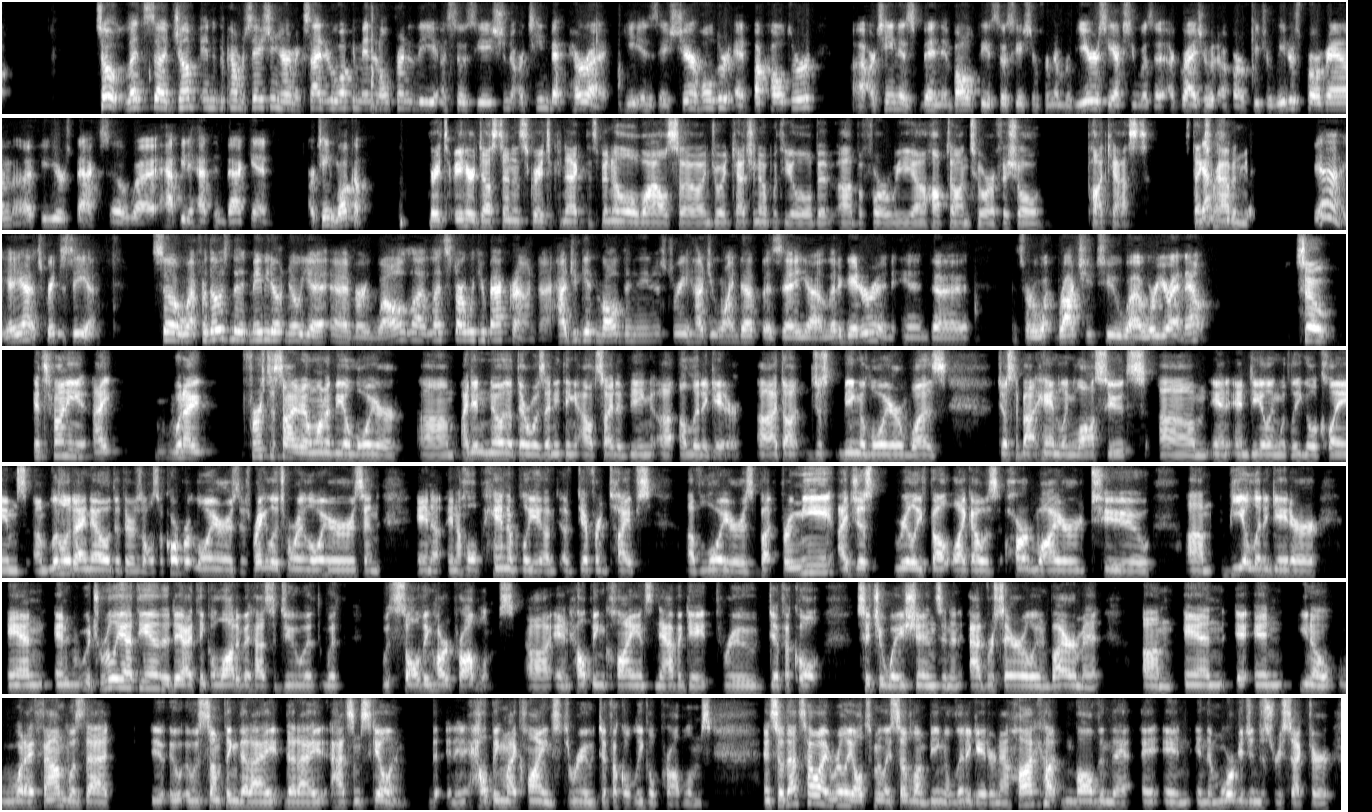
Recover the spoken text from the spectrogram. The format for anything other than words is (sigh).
So let's uh, jump into the conversation here. I'm excited to welcome in an old friend of the association, Artin Betpera. He is a shareholder at Buchalter. Uh, Artin has been involved with the association for a number of years. He actually was a, a graduate of our Future Leaders program a few years back, so uh, happy to have him back in. Artin, welcome. Great to be here, Dustin. It's great to connect. It's been a little while, so I enjoyed catching up with you a little bit uh, before we uh, hopped on to our official podcast. Thanks yeah, for having me. Yeah, yeah, yeah. It's great to see you. So uh, for those that maybe don't know you uh, very well, uh, let's start with your background. Uh, how'd you get involved in the industry? How'd you wind up as a uh, litigator and, and, uh, and, sort of what brought you to where you're at now? So it's funny, I when I first decided I want to be a lawyer, um, I didn't know that there was anything outside of being a, a litigator. I thought just being a lawyer was just about handling lawsuits um, and, and, dealing with legal claims. Um, little did I know that there's also corporate lawyers, there's regulatory lawyers, and and a, and a whole panoply of, of, different types of lawyers. But for me, I just really felt like I was hardwired to um, be a litigator, and and which really at the end of the day, I think a lot of it has to do with with with solving hard problems uh, and helping clients navigate through difficult situations in an adversarial environment um, and and you know what I found was that it, it, was something that I that I had some skill in, in helping my clients through difficult legal problems. And so that's how I really ultimately settled on being a litigator. Now, how I got involved in the in in the mortgage industry sector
